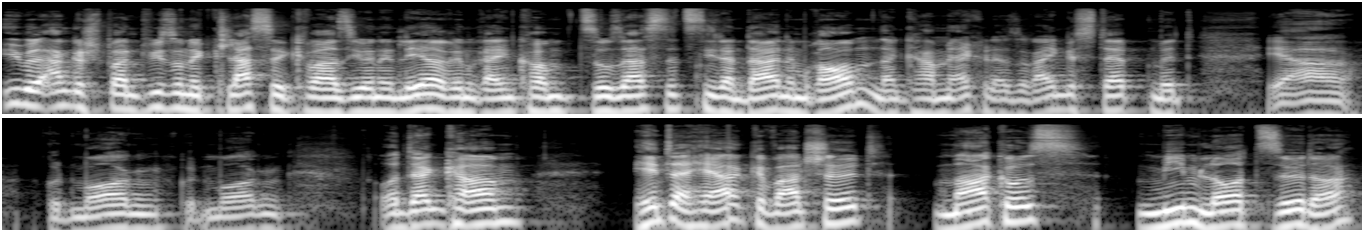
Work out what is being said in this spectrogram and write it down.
übel angespannt, wie so eine Klasse quasi, wenn eine Lehrerin reinkommt. So saß, sitzen die dann da in einem Raum. Dann kam Merkel also reingesteppt mit, ja, guten Morgen, guten Morgen. Und dann kam hinterher gewatschelt Markus Meme Lord Söder,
